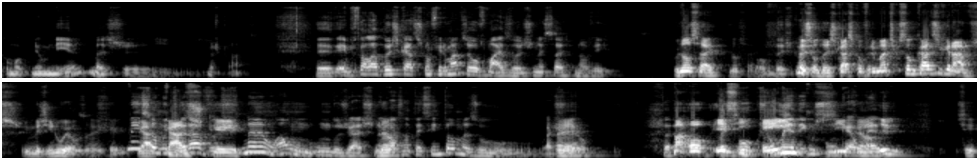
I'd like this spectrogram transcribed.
com uma pneumonia, mas, eh, mas pronto. Eh, Em Portugal há dois casos confirmados, ou houve mais hoje, nem sei, não vi. Não sei, não sei. Mas são dois casos confirmados que são casos graves, imagino eu, não é? Que, Nem são muito graves. que. Não, há um, um dos gajos que na Não. quase não tem sintomas, o. Acho É. eu. Pá, oh, é assim, poucos, é um médico, um que impossível. é o médico. Sim.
